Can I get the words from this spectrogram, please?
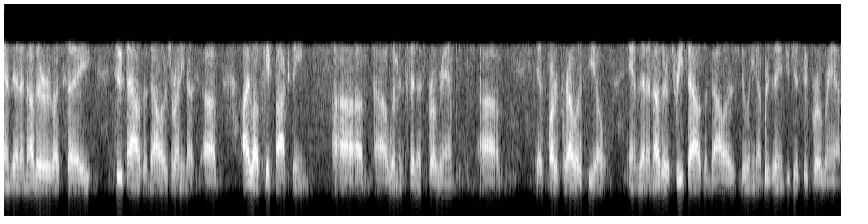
and then another, let's say, two thousand dollars running a uh, I Love Kickboxing uh, uh, women's fitness program uh, as part of Parrella's deal, and then another three thousand dollars doing a Brazilian Jiu-Jitsu program,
